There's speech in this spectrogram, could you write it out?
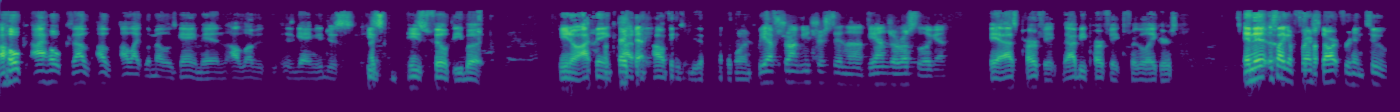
I hope. I hope because I, I I like Lamelo's game, man. I love his, his game. He just he's he's filthy, but you know I think I. I don't think he's gonna be the number one. We have strong interest in uh, D'Angelo Russell again. Yeah, that's perfect. That'd be perfect for the Lakers. And then it's like a fresh start for him too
